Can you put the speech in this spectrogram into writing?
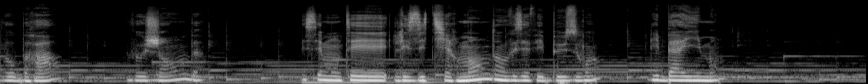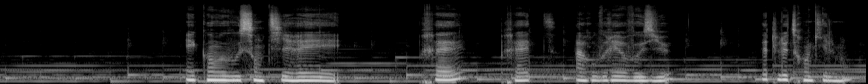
vos bras, vos jambes. Laissez monter les étirements dont vous avez besoin, les. Et quand vous vous sentirez prêt, prête à rouvrir vos yeux, faites-le tranquillement.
